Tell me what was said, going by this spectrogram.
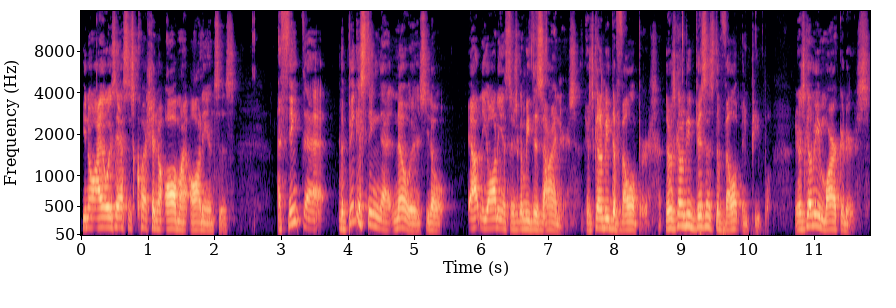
You know, I always ask this question to all my audiences. I think that the biggest thing that know is, you know, out in the audience, there's going to be designers, there's going to be developers, there's going to be business development people, there's going to be marketers,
